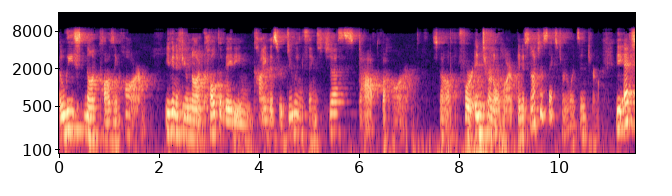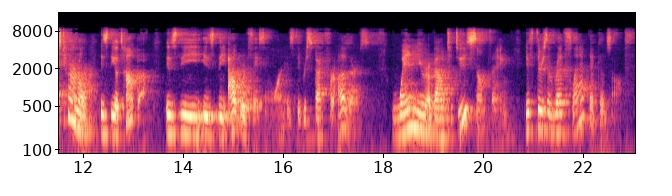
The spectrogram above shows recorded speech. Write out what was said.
at least not causing harm even if you're not cultivating kindness or doing things, just stop the harm. Stop for internal harm. And it's not just external, it's internal. The external is the ottappa, is the is the outward facing one, is the respect for others. When you're about to do something, if there's a red flag that goes off,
